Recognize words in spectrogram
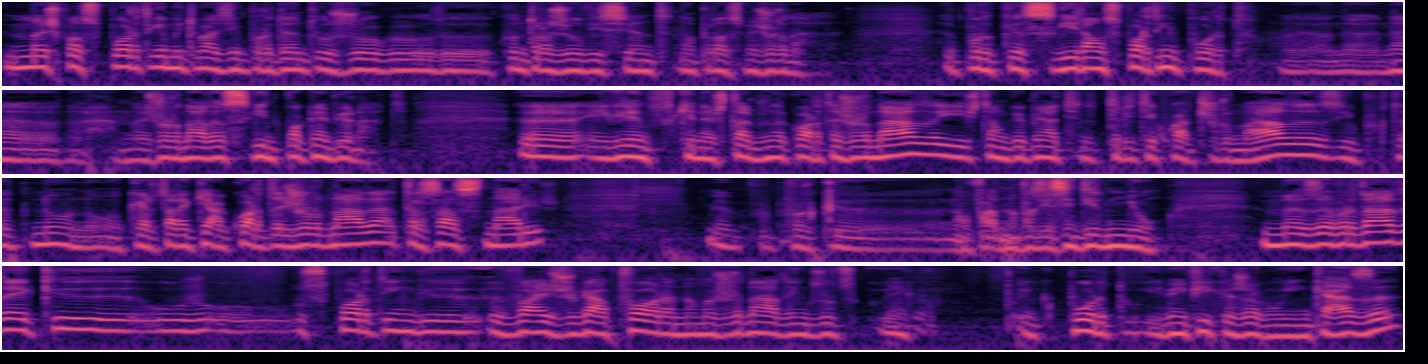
mas para o Sporting é muito mais importante o jogo de, contra o Gil Vicente na próxima jornada porque a seguir há um Sporting Porto eh, na, na, na jornada seguinte para o campeonato. É evidente que ainda estamos na quarta jornada e isto é um campeonato de 34 jornadas e, portanto, não, não quero estar aqui à quarta jornada a traçar cenários porque não, faz, não fazia sentido nenhum. Mas a verdade é que o, o Sporting vai jogar fora numa jornada em que, em que Porto e Benfica jogam em casa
